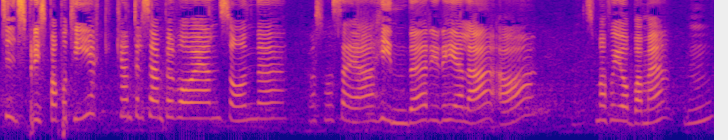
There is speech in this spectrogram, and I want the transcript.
Tidsbrist på apotek kan till exempel vara en sån, vad ska man säga, hinder i det hela. Ja, som man får jobba med. Mm.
